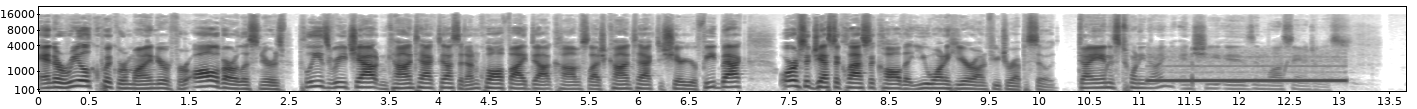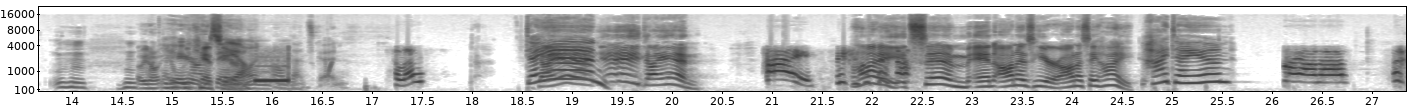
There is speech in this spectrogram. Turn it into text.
And a real quick reminder for all of our listeners please reach out and contact us at unqualified.com slash contact to share your feedback or suggest a classic call that you want to hear on future episodes. Diane is 29 and she is in Los Angeles. Mm-hmm. Mm-hmm. Oh, you don't, you, we can't see her. Oh, oh, that's good. Hello. Diane! Yay, Diane! Hi. Hi, it's Sim, and Anna's here. Anna, say hi. Hi, Diane. Hi, Anna.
